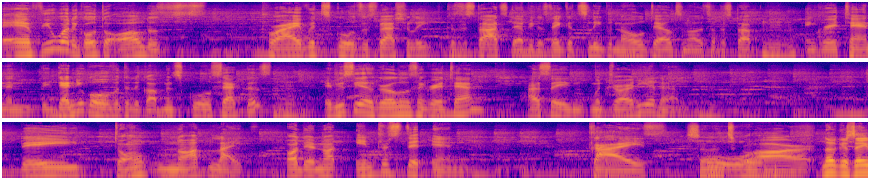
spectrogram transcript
If you were to go to all the s- private schools, especially because it starts there, because they could sleep in the hotels and all this other stuff mm-hmm. in grade ten, and then you go over to the government school sectors. Mm-hmm. If you see a girl who's in grade ten, I'd say majority of them mm-hmm. they don't not like or they're not interested in guys So who are No, because they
